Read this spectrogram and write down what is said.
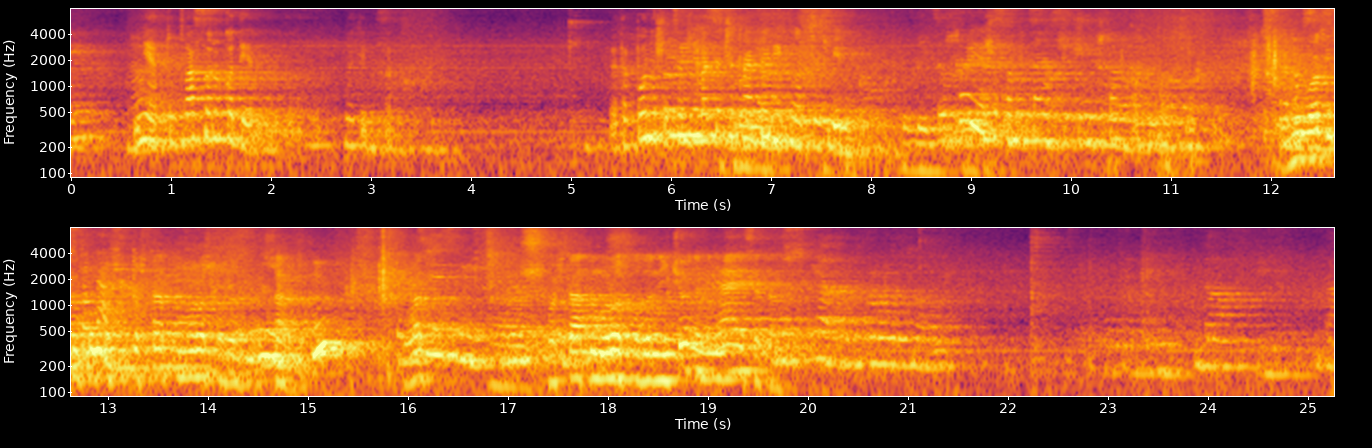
рік. Ні, тут 2,41. На телефон. Я так поняла, що це вже 24 рік вносить зміни. Це я ж пам'ятаю, що тут штатка була. Ну, у вас по, штатному розкладу, у вас е, по штатному розкладу нічого не міняється там? Я там не проводила знову. Да. Да,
